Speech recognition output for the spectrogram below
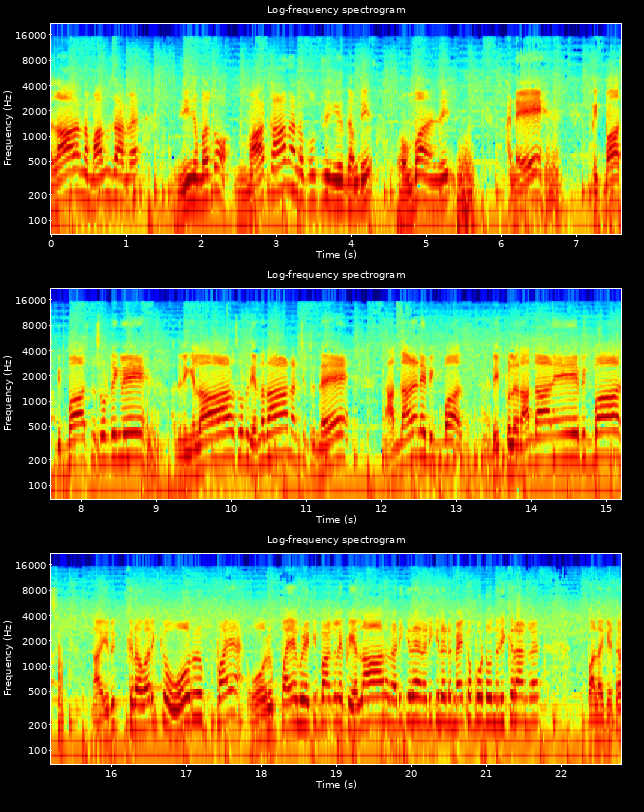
எல்லாரும் அந்த மறந்துட்டாங்க நீங்கள் மட்டும் மறக்காமல் என்னை கூப்பிட்டுருக்கீங்க தம்பி. ரொம்ப நன்றி. அண்ணே பிக் பாஸ் பிக் பாஸ்னு சொல்கிறீங்களே அது நீங்கள் எல்லாரும் சொல்கிறது என்ன தான் நினச்சிட்டு இருந்தேன் நான் தானே பிக் பாஸ் டிப்பில் நான் தானே பிக் பாஸ் நான் இருக்கிற வரைக்கும் ஒரு பையன் ஒரு பையன் கூட எட்டி பார்க்கல. இப்போ எல்லாரும் நடிக்கிறேன் நடிக்கிறேன் மேக்கப் போட்டு வந்து நிற்கிறாங்க பல கிட்ட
